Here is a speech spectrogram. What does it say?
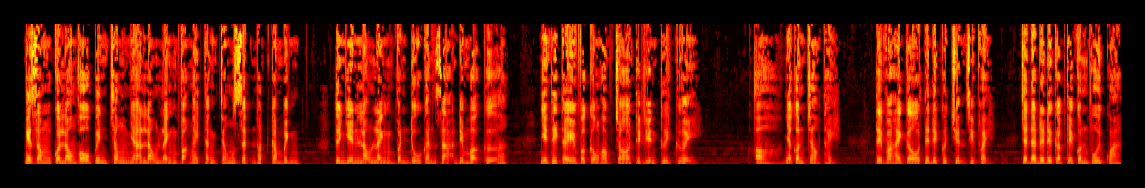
Nghe giọng của lão vẩu bên trong nhà lão lành và ngay thằng cháu giật nót cả mình. Tuy nhiên lão lành vẫn đủ gan dạ để mở cửa. Nhìn thấy thầy và cậu học trò thì liền tươi cười. Ờ, nhà con chào thầy. Thầy và hai cậu tới đây có chuyện gì vậy? Chả đã đây được gặp thầy con vui quá.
